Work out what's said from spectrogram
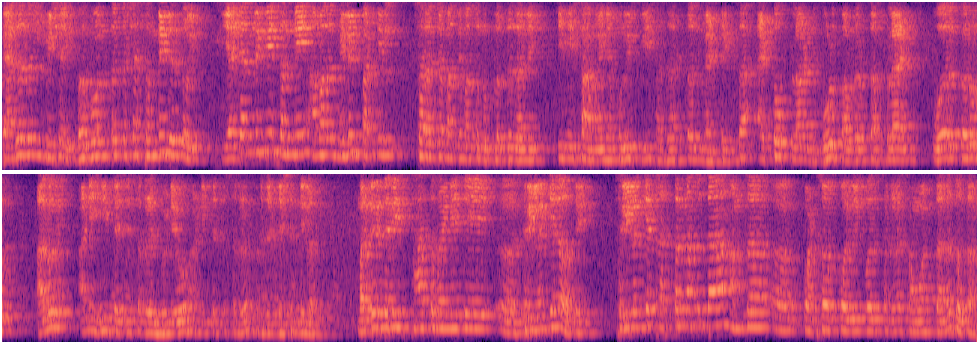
पॅरल विषय भगवंत कशा संधी देतोय याच्यातली ती संधी आम्हाला मिलिंद पाटील सरांच्या माध्यमातून उपलब्ध झाली की मी सहा महिन्यापूर्वी वीस हजार टन मॅट्रिकचा ॲटो प्लांट गुळ पावडरचा प्लांट वर करून आलोय आणि ही त्याचे सगळे व्हिडिओ आणि त्याचं सगळं प्रेझेंटेशन दिलं. मध्यंतरी सात महिने ते श्रीलंकेला होते. श्रीलंकेत असताना सुद्धा आमचा व्हॉट्सअप कॉलिंगवर सगळा संवाद चालत होता.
